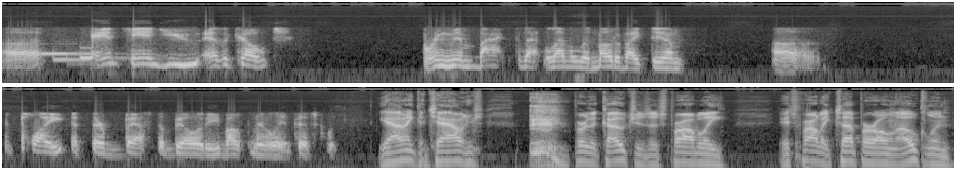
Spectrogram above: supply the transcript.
Uh, and can you, as a coach, bring them back to that level and motivate them uh, to play at their best ability, both mentally and physically? Yeah, I think the challenge for the coaches is probably it's probably tougher on Oakland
